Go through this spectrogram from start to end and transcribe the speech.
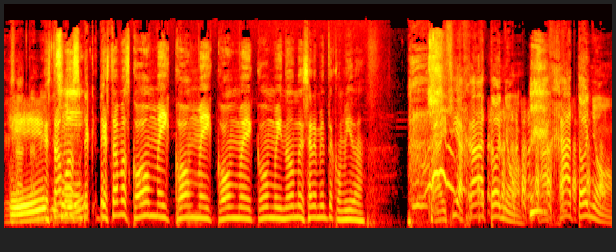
Exactamente. Estamos, Sí. De- de- estamos come y come y come y come y no necesariamente comida. Ay, sí, ajá, Toño. Ajá, Toño.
